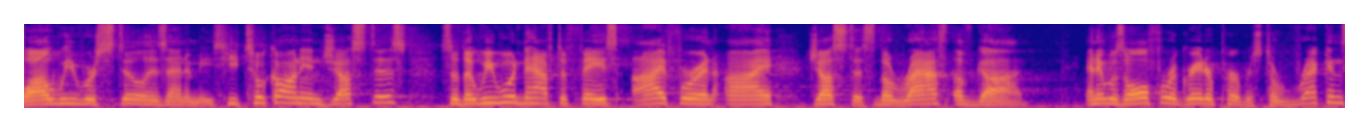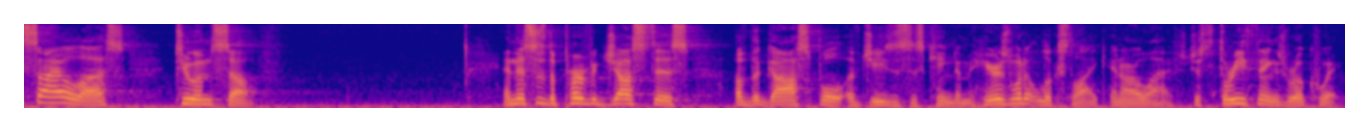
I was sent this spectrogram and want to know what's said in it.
while we were still his enemies. He took on injustice so that we wouldn't have to face eye for an eye justice, the wrath of God. And it was all for a greater purpose to reconcile us to himself. And this is the perfect justice of the gospel of Jesus' kingdom. Here's what it looks like in our lives. Just three things, real quick.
